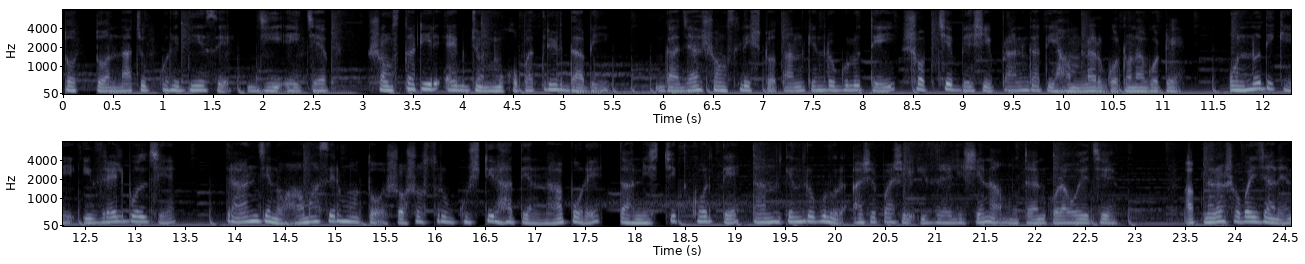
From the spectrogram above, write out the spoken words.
তত্ত্ব নাচুক করে দিয়েছে জিএইচএফ সংস্থাটির একজন মুখপাত্রের দাবি, গাজা সংশ্লিষ্ট ত্রাণ কেন্দ্রগুলোতেই সবচেয়ে বেশি প্রাণঘাতী হামলার ঘটনা ঘটে। অন্যদিকে ইসরায়েল বলছে, ত্রাণ যেন হামাসের মতো সশস্ত্র গোষ্ঠীর হাতে না পড়ে, তা নিশ্চিত করতে ত্রাণ কেন্দ্রগুলোর আশেপাশে ইসরায়েলি সেনা মোতায়েন করা হয়েছে। আপনারা সবাই জানেন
